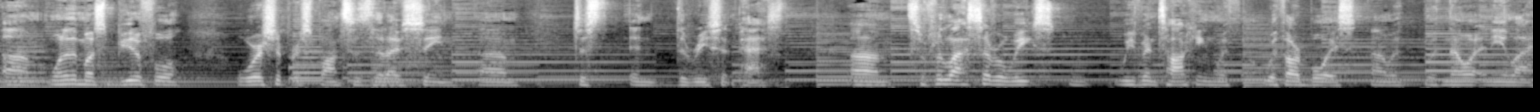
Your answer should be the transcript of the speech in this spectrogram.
Um, one of the most beautiful worship responses that I've seen um, just in the recent past. Um, so for the last several weeks, we've been talking with, with our boys, uh, with, with Noah and Eli,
